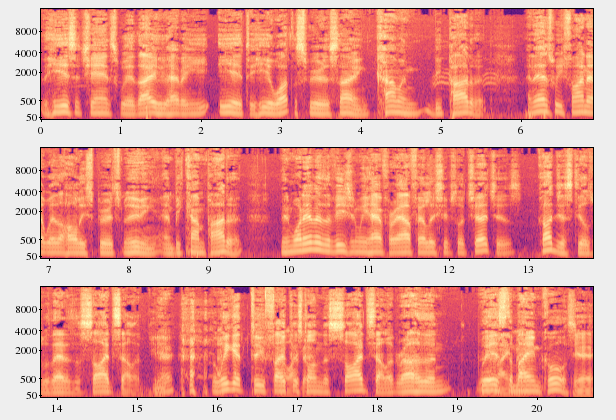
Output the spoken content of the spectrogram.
here's a chance where they who have an ear to hear what the Spirit is saying come and be part of it. And as we find out where the Holy Spirit's moving and become part of it, then whatever the vision we have for our fellowships or churches, God just deals with that as a side salad, you know. but we get too focused that. on the side salad rather than The where's main the meal. main course. Yeah,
